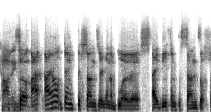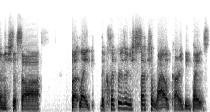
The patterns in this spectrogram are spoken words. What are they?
topic. So I, I don't think the Suns are gonna blow this. I do think the Suns will finish this off, but like the Clippers are just such a wild card because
